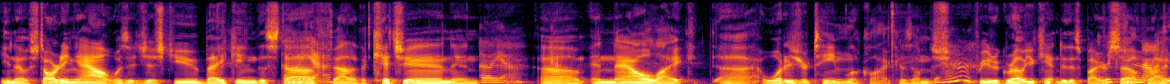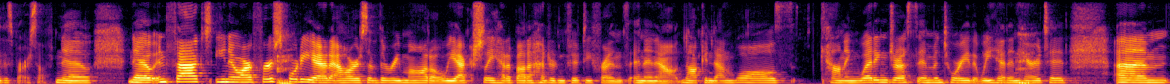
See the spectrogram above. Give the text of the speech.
you know, starting out, was it just you baking the stuff oh, yeah. out of the kitchen and oh yeah, um, and now like, uh, what does your team look like? Because I'm for you to grow, you can't do this by yourself, we cannot right? do this by ourselves. No, no. In fact, you know, our first 48 hours of the remodel, we actually had about 150 friends in and out, knocking down walls, counting wedding dress inventory that we had inherited. Um,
